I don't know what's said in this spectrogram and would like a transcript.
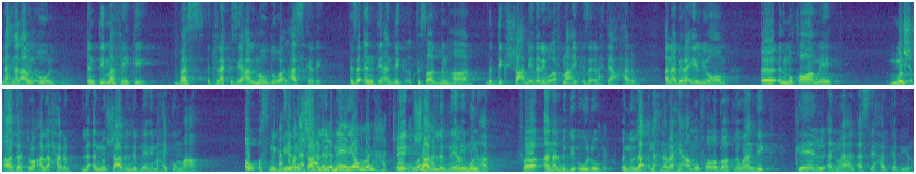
نحن اللي عم نقول أنت ما فيكي بس تركزي على الموضوع العسكري. إذا أنت عندك اقتصاد بنهار بدك الشعب يقدر يوقف معك إذا رحتي على حرب. أنا برأيي اليوم آه، المقاومة مش قادرة تروح على حرب لأنه الشعب اللبناني ما حيكون معه. أو قسم كبير من الشعب اللبناني, اللبناني اليوم منهك يعني إيه الشعب اللبناني نعم. منهك. فأنا اللي بدي أقوله إنه لا نحن رايحين على مفاوضات. لو عندك كل أنواع الأسلحة الكبيرة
